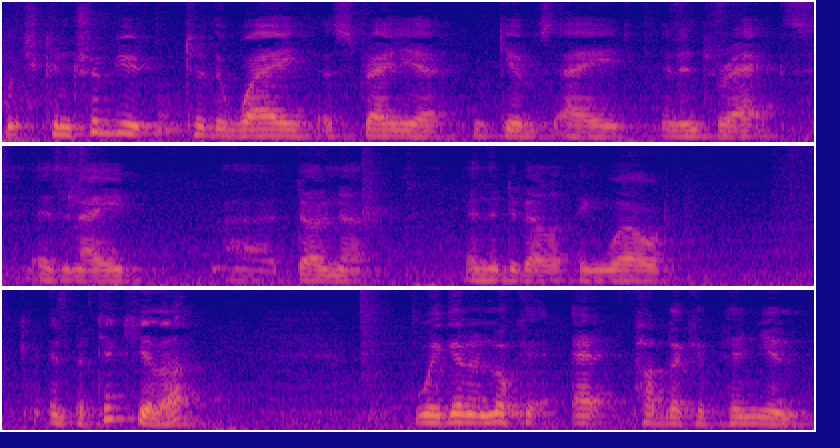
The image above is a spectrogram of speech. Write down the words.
which contribute to the way Australia gives aid and interacts as an aid uh, donor in the developing world. In particular, we're going to look at public opinion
